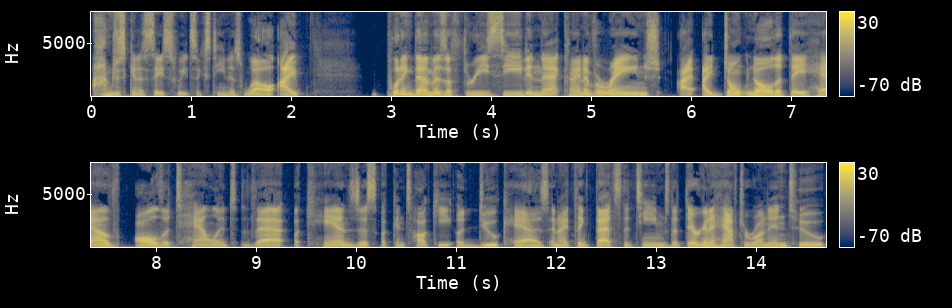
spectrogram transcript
I'm just going to say Sweet 16 as well. I putting them as a three seed in that kind of a range, I, I don't know that they have all the talent that a Kansas, a Kentucky, a Duke has. And I think that's the teams that they're going to have to run into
